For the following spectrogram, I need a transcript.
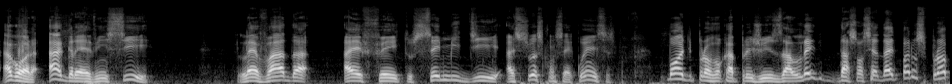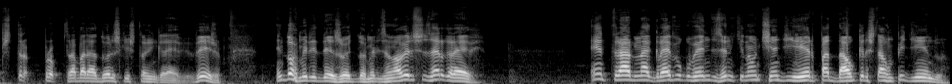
Agora, a greve em si, levada a efeito sem medir as suas consequências, pode provocar prejuízos além da sociedade para os próprios tra trabalhadores que estão em greve. Veja, em 2018 e 2019 eles fizeram greve entraram na greve o governo dizendo que não tinha dinheiro para dar o que eles estavam pedindo.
